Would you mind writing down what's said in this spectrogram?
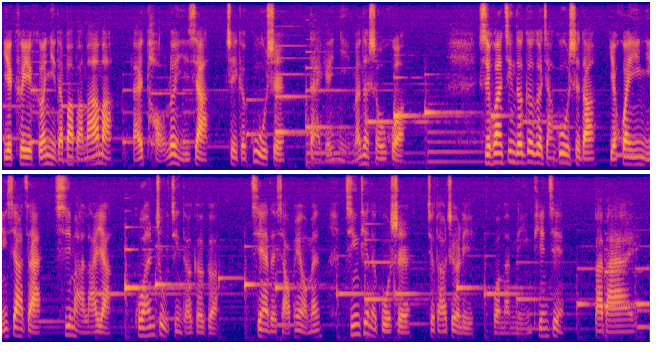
也可以和你的爸爸妈妈来讨论一下这个故事带给你们的收获。喜欢金德哥哥讲故事的，也欢迎您下载喜马拉雅，关注金德哥哥。亲爱的小朋友们，今天的故事就到这里，我们明天见，拜拜。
